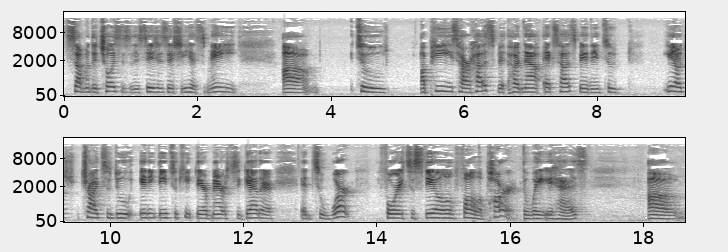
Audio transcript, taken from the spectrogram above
some of the choices and decisions that she has made um, to appease her husband, her now ex husband, and to, you know, try to do anything to keep their marriage together and to work for it to still fall apart the way it has. Um,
